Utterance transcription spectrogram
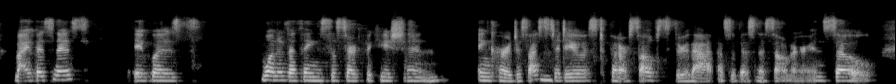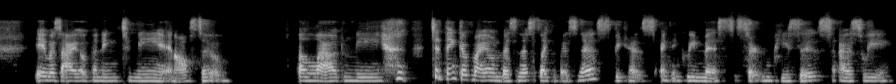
my business. It was one of the things the certification encourages us mm-hmm. to do is to put ourselves through that as a business owner. And so it was eye opening to me and also allowed me to think of my own business like a business because I think we miss certain pieces as we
